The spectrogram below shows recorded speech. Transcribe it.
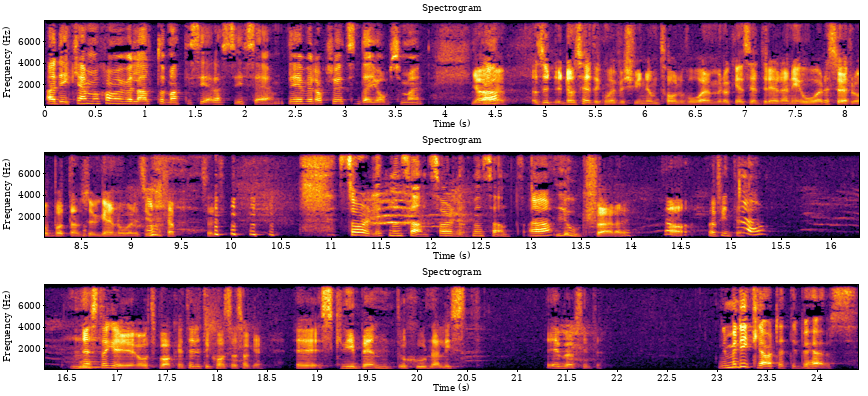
Ja, det kan, kommer väl automatiseras i sig. Det är väl också ett sånt där jobb som man Ja, ja. Alltså, de säger att det kommer att försvinna om 12 år, men då kan jag säga att redan i år så är robotdammsugaren årets julklapp. sorgligt men sant, sorgligt men sant. Ja. Lokförare, ja, varför inte? Ja. Mm. Nästa grej, går tillbaka till lite konstiga saker. Eh, skribent och journalist. Det behövs inte. Men det är klart att det behövs.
